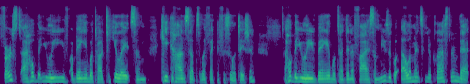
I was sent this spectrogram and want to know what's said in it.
First, I hope that you leave uh, being able to articulate some key concepts of effective facilitation. I hope that you leave being able to identify some musical elements in your classroom that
